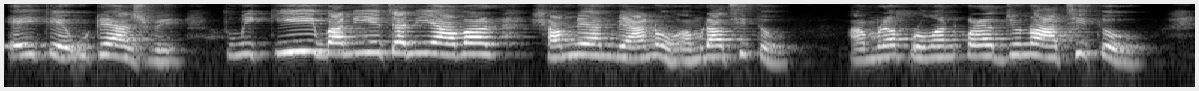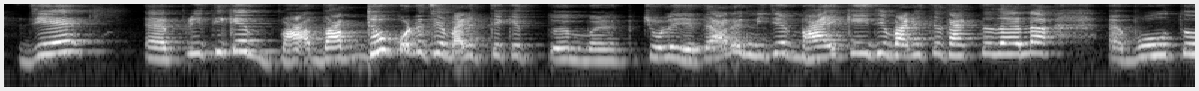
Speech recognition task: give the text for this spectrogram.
এইটে উঠে আসবে। তুমি কি বানিয়ে চানিয়ে আবার সামনে আনবে? আনো, আমরা আছি তো। আমরা প্রমাণ করার জন্য আছি তো, যে প্রীতিকে বাধ্য করেছে বাড়ির থেকে মানে চলে যেতে। আরে নিজের ভাইকেই যে বাড়িতে থাকতে দেয় না বউ তো,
